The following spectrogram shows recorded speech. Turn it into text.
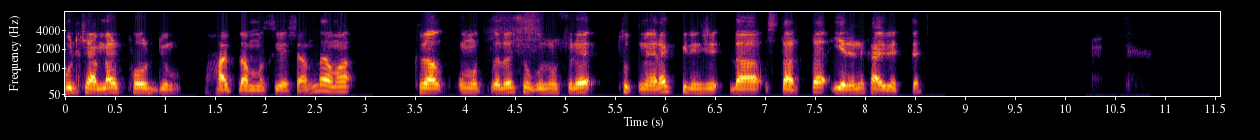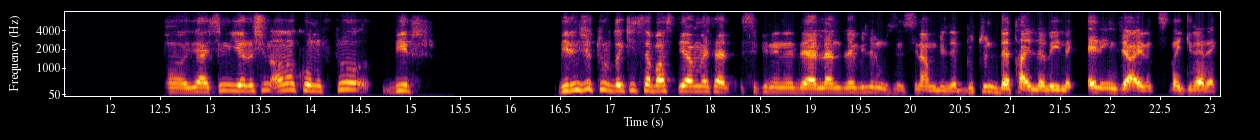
Hülkenberg podyum hype'lanması yaşandı ama Kral umutları çok uzun süre tutmayarak birinci daha startta yerini kaybetti. Ee, yani şimdi yarışın ana konusu bir birinci turdaki Sebastian Vettel spinini değerlendirebilir misin Sinan bize? Bütün detaylarıyla en ince ayrıntısına girerek.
